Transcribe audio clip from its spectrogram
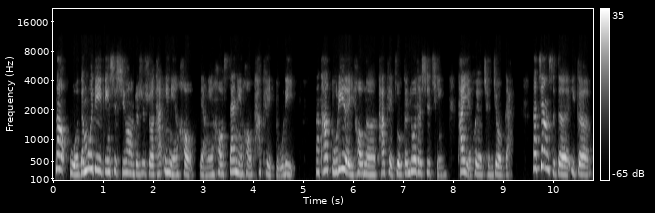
那我的目的一定是希望，就是说他一年后、两年后、三年后，他可以独立。那他独立了以后呢，他可以做更多的事情，他也会有成就感。那这样子的一个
